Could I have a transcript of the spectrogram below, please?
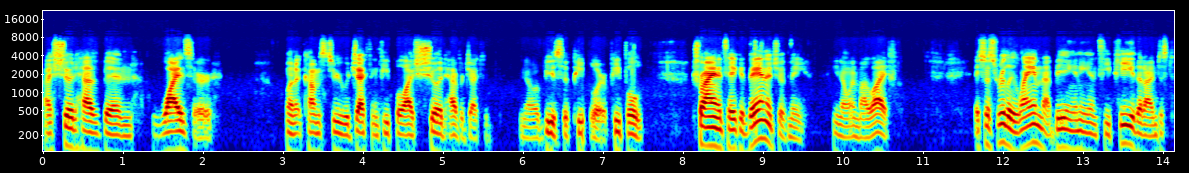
I should have been wiser when it comes to rejecting people I should have rejected, you know, abusive people or people trying to take advantage of me, you know, in my life. It's just really lame that being an ENTP that I'm just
